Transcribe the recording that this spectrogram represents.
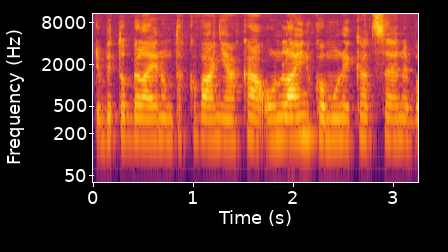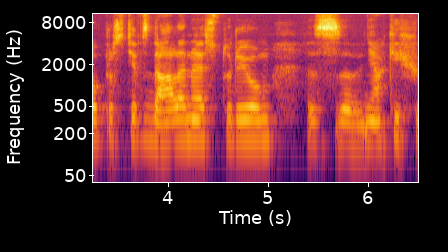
kdyby to byla jenom taková nějaká online komunikace nebo prostě vzdálené studium z nějakých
